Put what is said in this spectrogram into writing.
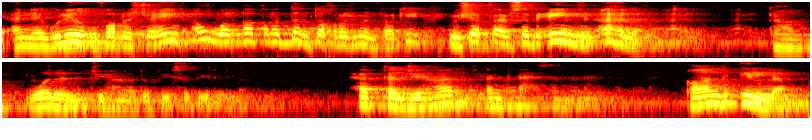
لأنه يقول يغفر للشهيد أول قطرة دم تخرج منه فأكيد يشفع في سبعين من أهله. قال ولا الجهاد في سبيل الله. حتى الجهاد أنت أحسن منه. قال إلا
